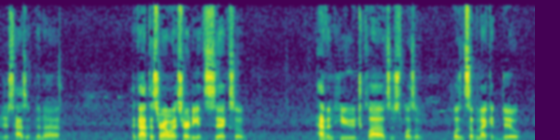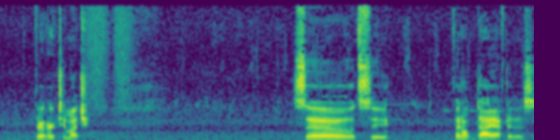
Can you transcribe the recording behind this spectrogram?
It just hasn't been a. Uh, got this around when I started to get sick, so having huge clouds just wasn't wasn't something I could do. Throat hurt too much. So let's see if I don't die after this.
